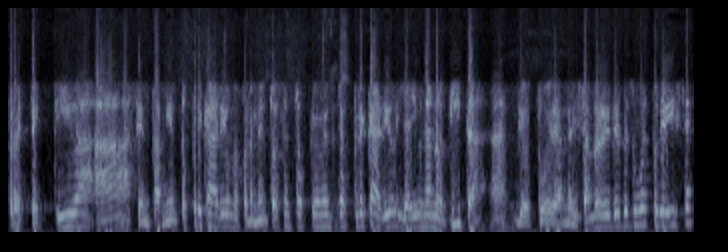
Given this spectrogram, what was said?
respectiva a asentamientos precarios, mejoramiento de asentamientos precarios, y hay una notita, ¿ah? yo estuve analizando la ley de presupuesto, que dice,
